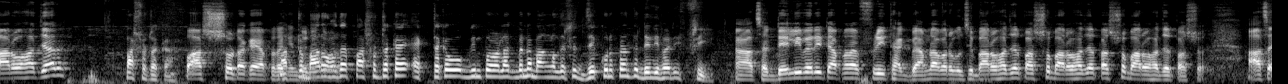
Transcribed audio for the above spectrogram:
বারো হাজার পাঁচশো টাকা। পাঁচশো টাকায় আপনারা কিন্তু বারো হাজার পাঁচশো টাকায় এক টাকাও অগ্রিম করা লাগবে না বাংলাদেশের যে কোনো প্রান্তে ডেলিভারি ফ্রি আচ্ছা ডেলিভারিটা আপনারা ফ্রি থাকবে। আমরা আবারও বলছি বারো হাজার পাঁচশো বারো হাজার পাঁচশো বারো হাজার পাঁচশো। আচ্ছা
